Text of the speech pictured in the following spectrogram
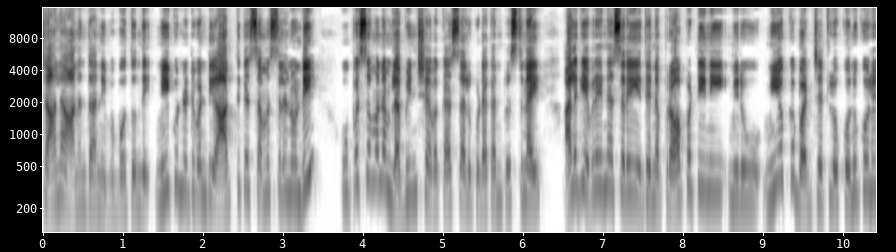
చాలా ఆనందాన్ని ఇవ్వబోతుంది. మీకున్నటువంటి ఆర్థిక సమస్యల నుండి ఉపశమనం లభించే అవకాశాలు కూడా కనిపిస్తున్నాయి. అలాగే ఎవరైనా సరే ఏదైనా ప్రాపర్టీని మీరు మీ యొక్క బడ్జెట్లో కొనుగోలు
